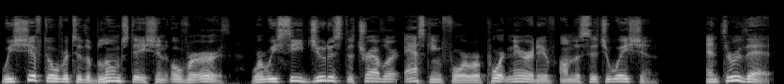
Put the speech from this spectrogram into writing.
we shift over to the Bloom station over Earth, where we see Judas the Traveler asking for a report narrative on the situation. And through that,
